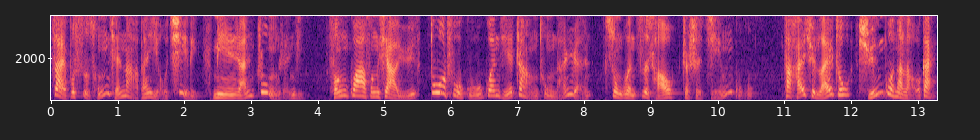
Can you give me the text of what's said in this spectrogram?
再不似从前那般有气力，泯然众人矣。逢刮风下雨，多处骨关节胀痛难忍。宋问自嘲这是颈骨。他还去莱州寻过那老盖，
